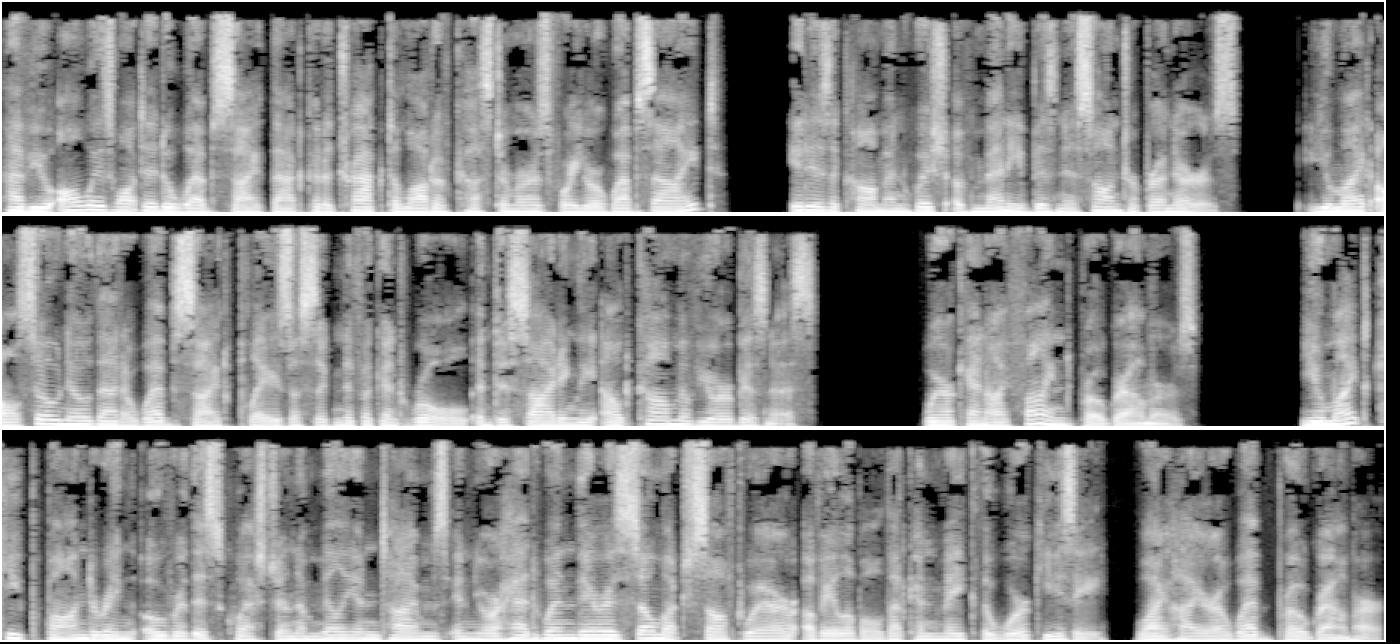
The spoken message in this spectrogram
Have you always wanted a website that could attract a lot of customers for your website? It is a common wish of many business entrepreneurs. You might also know that a website plays a significant role in deciding the outcome of your business. Where can I find programmers? You might keep pondering over this question a million times in your head when there is so much software available that can make the work easy. Why hire a web programmer?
